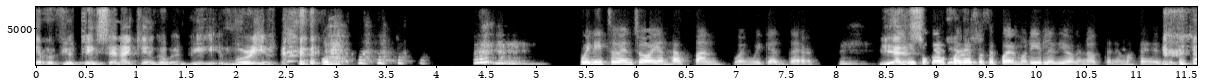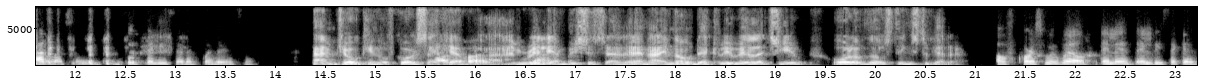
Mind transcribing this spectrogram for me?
have a few things and I can go and be morir. We need to enjoy and have fun when we get there. Yes, dice que después de eso se puede morir, le digo que no, tenemos que disfrutarnos y ser felices después de eso. I'm joking, of course. I Of have, course, I'm really yeah. ambitious and, and I know that we will achieve all of those things together. Of course we will. Él, él dice que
